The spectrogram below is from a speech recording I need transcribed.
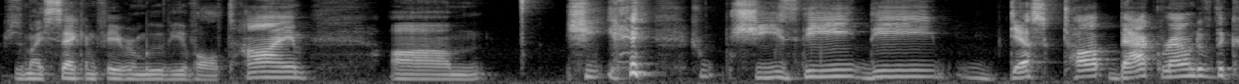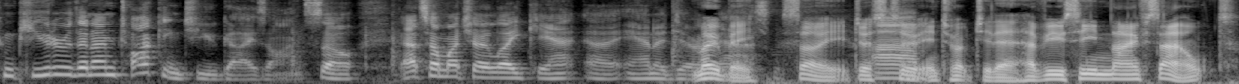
which is my second favorite movie of all time. Um, she she's the the desktop background of the computer that I'm talking to you guys on. So that's how much I like An- uh, Ana de Moby, sorry, just to Um, interrupt you there. Have you seen Knives Out?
